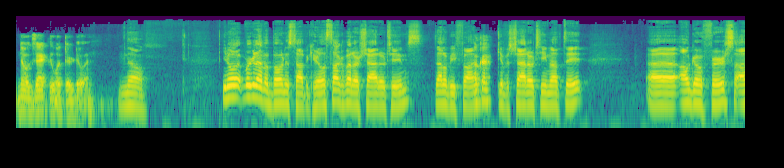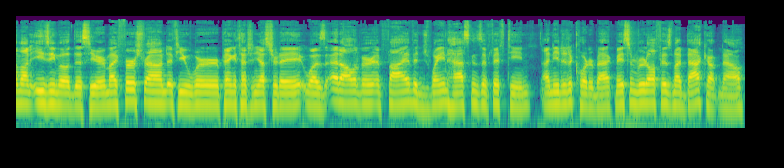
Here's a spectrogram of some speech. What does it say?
know exactly what they're doing. No. You know what? We're gonna have a bonus topic here. Let's talk about our shadow teams. That'll be fun. Okay. Give a shadow team update. Uh, I'll go first. I'm on easy mode this year. My first round, if you were paying attention yesterday, was Ed Oliver at five and Dwayne Haskins at 15. I needed a quarterback. Mason Rudolph is my backup now,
